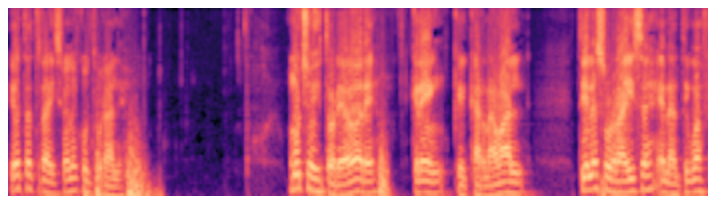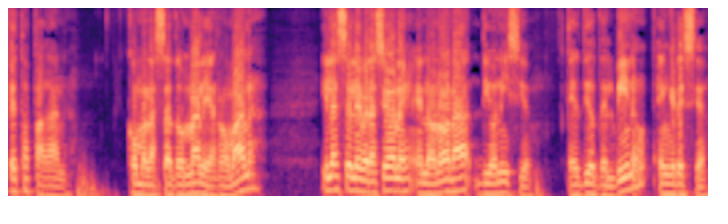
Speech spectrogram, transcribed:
y otras tradiciones culturales. Muchos historiadores creen que el carnaval tiene sus raíces en antiguas fiestas paganas, como las Saturnalias romanas y las celebraciones en honor a Dionisio, el dios del vino, en Grecia.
